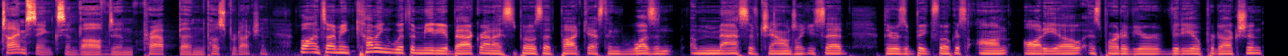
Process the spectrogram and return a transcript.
time sinks involved in prep and post production. Well, and so I mean, coming with a media background, I suppose that podcasting wasn't a massive challenge, like you said. There was a big focus on audio as part of your video production.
